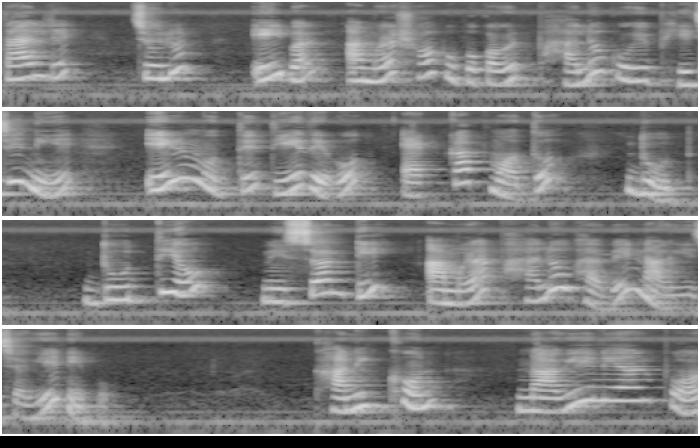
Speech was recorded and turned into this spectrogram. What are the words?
তাহলে চলুন এইবার আমরা সব উপকরণ ভালো করে ভেজে নিয়ে এর মধ্যে দিয়ে দেব এক কাপ মতো দুধ। দুধ দিয়েও মিশ্রণটি আমরা ভালোভাবে নাড়িয়ে চাড়িয়ে নেব। খানিকক্ষণ নাড়িয়ে নেওয়ার পর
